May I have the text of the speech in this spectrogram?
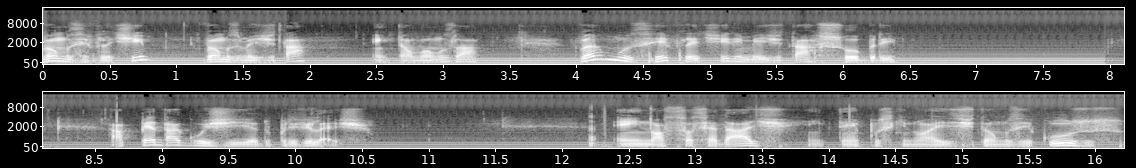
Vamos refletir? Vamos meditar? Então vamos lá. Vamos refletir e meditar sobre a pedagogia do privilégio. Em nossa sociedade, em tempos que nós estamos reclusos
